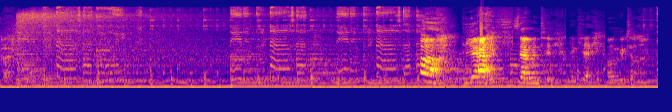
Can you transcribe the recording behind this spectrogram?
okay. Ah, yes! 70. Okay, on guitar.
